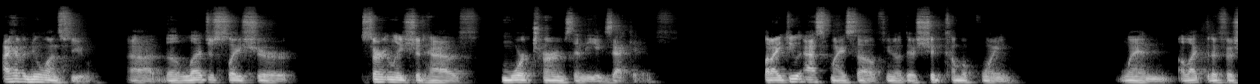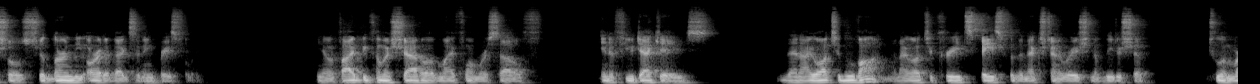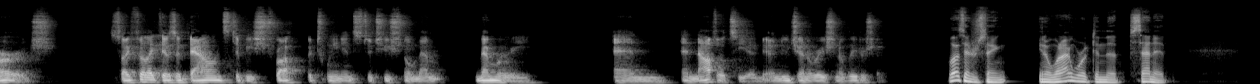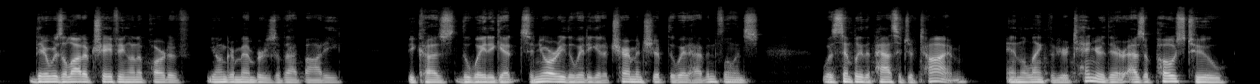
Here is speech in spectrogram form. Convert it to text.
I have a nuanced view. Uh, the legislature certainly should have more terms than the executive. But I do ask myself, you know, there should come a point when elected officials should learn the art of exiting gracefully. You know, if I become a shadow of my former self in a few decades, then I ought to move on and I ought to create space for the next generation of leadership to emerge. So I feel like there's a balance to be struck between institutional mem- memory and and novelty, a, a new generation of leadership. Well, that's interesting. You know, when I worked in the Senate, there was a lot of chafing on the part of younger members of that body because the way to get seniority, the way to get a chairmanship, the way to have influence was simply the passage of time and the length of your tenure there, as opposed to,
